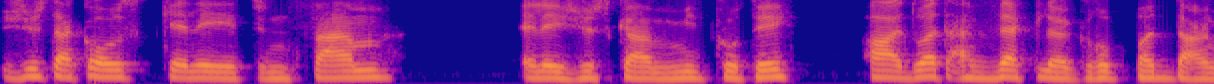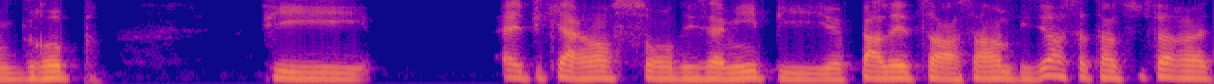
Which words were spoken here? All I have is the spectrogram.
juste à cause qu'elle est une femme, elle est juste comme mise de côté. Ah, elle doit être avec le groupe, pas dans le groupe. Puis, elle et Clarence sont des amis, puis ils parlaient de ça ensemble, puis ils disent, ah, ça tente-tu de faire un,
